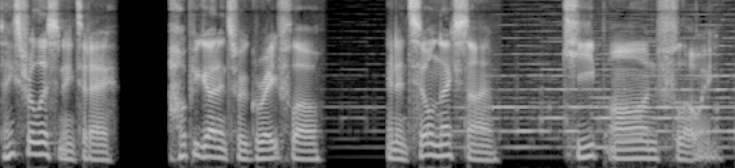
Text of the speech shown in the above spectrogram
Thanks for listening today. I hope you got into a great flow. And until next time, keep on flowing.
